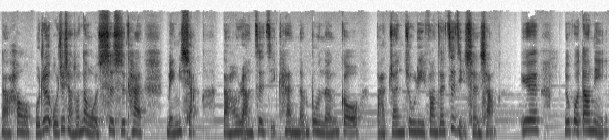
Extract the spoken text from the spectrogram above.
然后我就我就想说，那我试试看冥想，然后让自己看能不能够把专注力放在自己身上。因为如果当你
